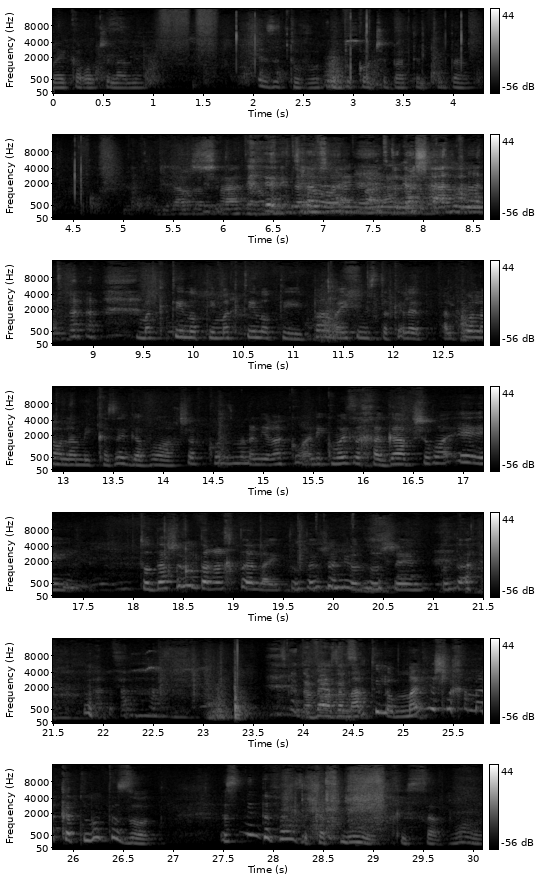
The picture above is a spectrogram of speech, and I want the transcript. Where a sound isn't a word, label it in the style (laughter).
מהיקרות שלנו. איזה טובות, מתוקות שבאתם, תודה. מקטין אותי, מקטין אותי. פעם הייתי מסתכלת על כל העולם מכזה גבוה, עכשיו כל הזמן אני רק רואה, אני כמו איזה חגב שרואה, היי, תודה שלא דרכת עליי, תודה שאני עוד נושם, תודה. (laughs) ואז אמרתי לו, מה יש לך מהקטנות הזאת? איזה מין דבר זה קטנות, חיסרון.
